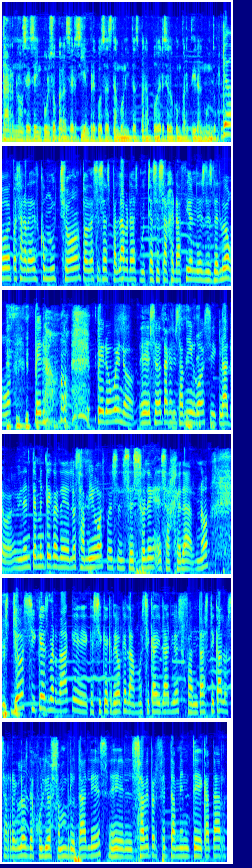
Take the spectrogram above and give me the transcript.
darnos ese impulso para hacer siempre cosas tan bonitas para podérselo compartir al mundo. Yo os agradezco mucho todas esas palabras, muchas exageraciones desde luego, pero, pero bueno, eh, se nota que sois amigos y claro, evidentemente de los amigos pues eh, se suelen exagerar, ¿no? Yo sí que es verdad que, que sí que creo que la música de Hilario es fantástica, los arreglos de Julio son brutales, él sabe perfectamente catar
